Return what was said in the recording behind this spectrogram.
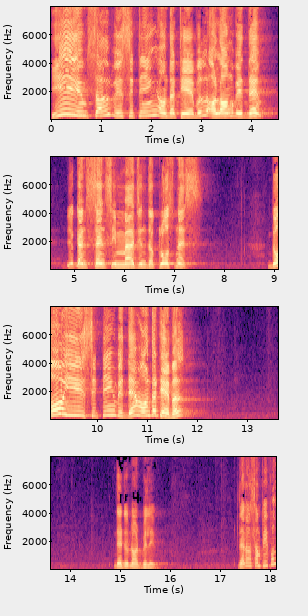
He himself is sitting on the table along with them. You can sense, imagine the closeness. Though he is sitting with them on the table, they do not believe. There are some people.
